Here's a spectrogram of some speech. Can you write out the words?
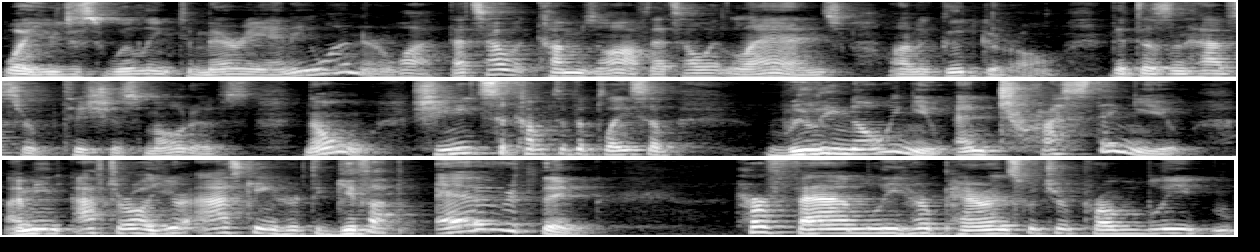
what, you're just willing to marry anyone or what? That's how it comes off. That's how it lands on a good girl that doesn't have surreptitious motives. No, she needs to come to the place of really knowing you and trusting you. I mean, after all, you're asking her to give up everything her family, her parents, which are probably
